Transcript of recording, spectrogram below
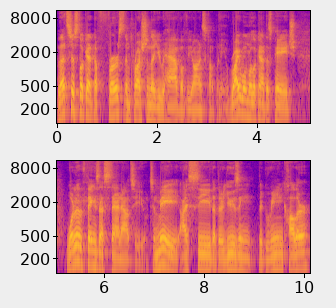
Let's just look at the first impression that you have of The Honest Company. Right when we're looking at this page, what are the things that stand out to you? To me, I see that they're using the green color,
